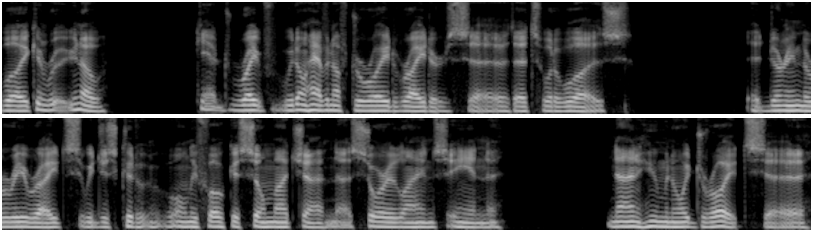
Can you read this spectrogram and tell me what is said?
well, I can, you know, can't write, we don't have enough droid writers. Uh, that's what it was. Uh, during the rewrites, we just could only focus so much on uh, storylines and non-humanoid droids. Uh,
